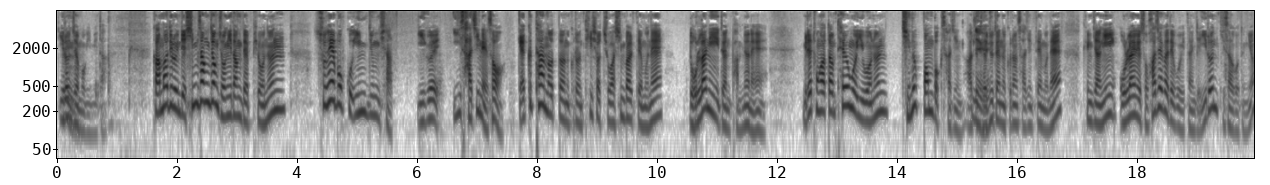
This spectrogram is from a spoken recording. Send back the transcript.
이런 음. 제목입니다. 그러니까 한마디로 이제 심상정 정의당 대표는 수해 복구 인증샷 이거 이 사진에서 깨끗한 어떤 그런 티셔츠와 신발 때문에 논란이 된 반면에 미래통합당 태용호 의원은 진흙범벅 사진 아주 네. 대두되는 그런 사진 때문에 굉장히 온라인에서 화제가 되고 있다 이제 이런 기사거든요.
